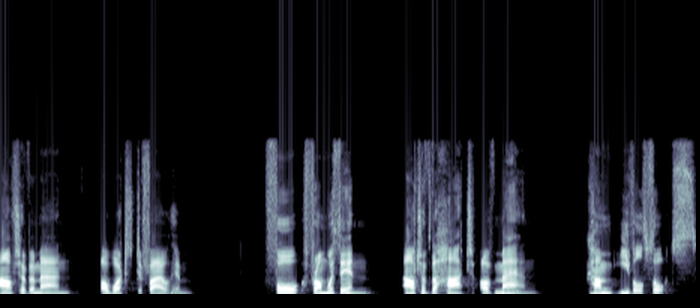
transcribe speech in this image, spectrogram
out of a man are what defile him. For from within, out of the heart of man, come evil thoughts,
